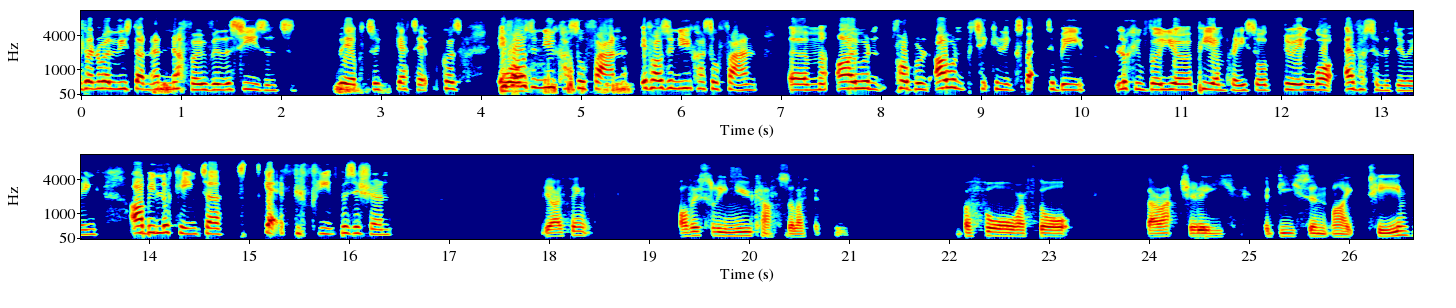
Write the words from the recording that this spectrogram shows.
I don't know whether he's done enough over the season to be able to get it because if I was a Newcastle fan, if I was a Newcastle fan, um, I wouldn't probably I wouldn't particularly expect to be looking for a European place or doing what Everton are doing. I'll be looking to get fifteenth position. Yeah, I think obviously Newcastle. I think before I thought they're actually a decent like team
